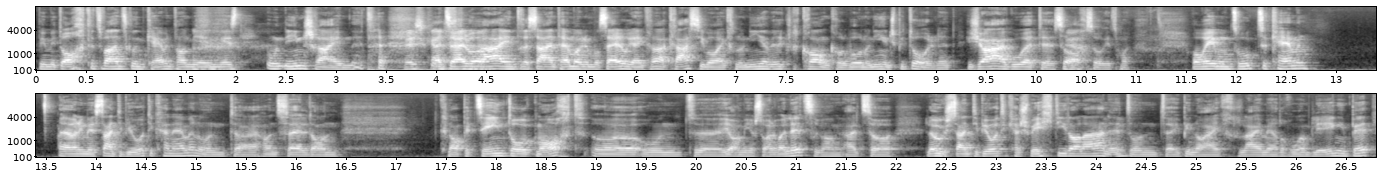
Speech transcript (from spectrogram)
bin mit 28 und gekommen und habe mir müsst unten hinschreiben. Nicht? Das ist Also das war auch interessant. Haben wir mir selber gedacht, ah, krass, ich war eigentlich noch nie wirklich krank oder war noch nie im Spital. Nicht? Ist ja auch eine gute Sache, Ja. sag ich jetzt mal. Aber eben, um zurückzukommen, äh, habe ich musste Antibiotika nehmen und äh, haben es halt dann knappe 10 Tage gemacht äh, und äh, ja, mir ist alle letzter gegangen. Also logisch, das Antibiotika schwächt die dann auch nicht und äh, ich bin noch eigentlich allein mehr daheim gelegen im Bett.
